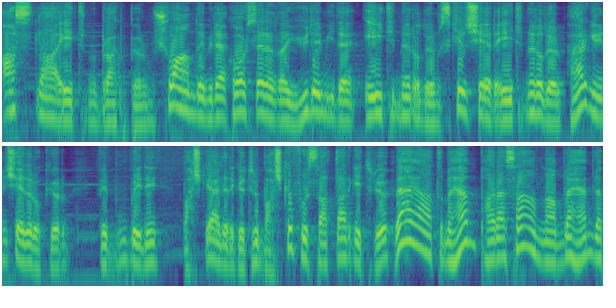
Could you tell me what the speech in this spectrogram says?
Asla eğitimi bırakmıyorum. Şu anda bile Coursera'da, Udemy'de eğitimler alıyorum. Skillshare'de eğitimler alıyorum. Her gün yeni şeyler okuyorum. Ve bu beni başka yerlere götürüyor, başka fırsatlar getiriyor. Ve hayatımı hem parasal anlamda hem de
